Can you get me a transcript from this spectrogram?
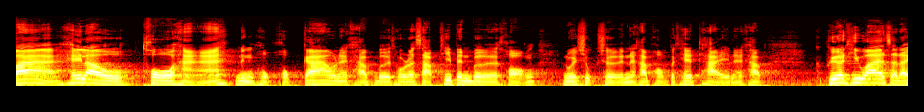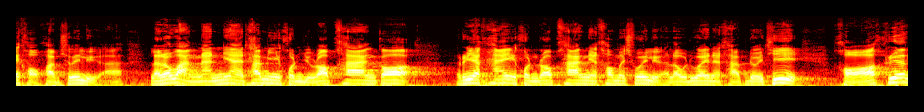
ว่าให้เราโทรหา 1669 นะครับเบอร์โทรศัพท์ที่เป็นเบอร์ของหน่วยฉุกเฉินนะครับของประเทศไทยนะครับเพื่อที่ว่าจะได้ขอความช่วยเหลือ และระหว่างนั้นเนี่ยถ้ามีคนอยู่รอบข้างก็เรียกให้คนรอบข้างเนี่ยเข้ามาช่วยเหลือเราด้วยนะครับ โดยที่ขอเครื่อง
